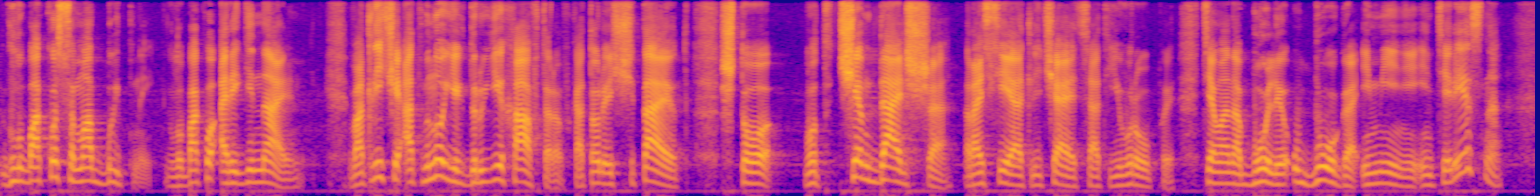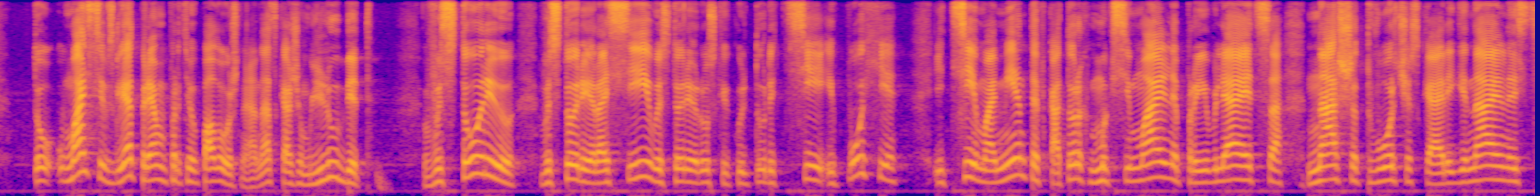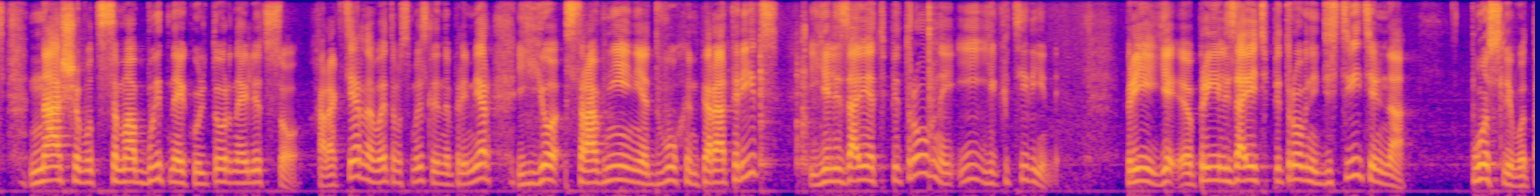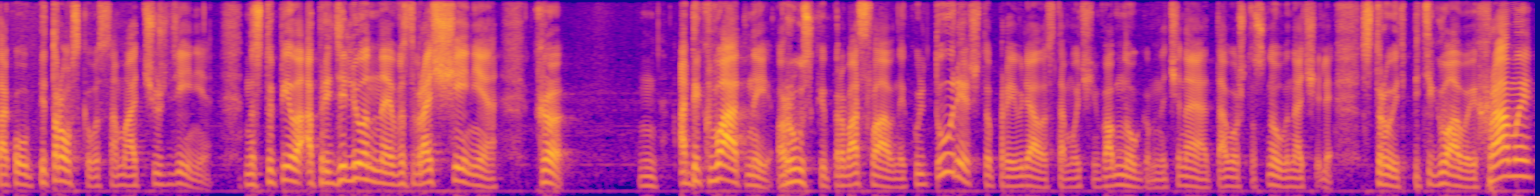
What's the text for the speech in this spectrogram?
глубоко самобытный, глубоко оригинальный. В отличие от многих других авторов, которые считают, что вот чем дальше Россия отличается от Европы, тем она более убога и менее интересна, то у Масси взгляд прямо противоположный. Она, скажем, любит в историю, в истории России, в истории русской культуры те эпохи, и те моменты, в которых максимально проявляется наша творческая оригинальность, наше вот самобытное культурное лицо. Характерно в этом смысле, например, ее сравнение двух императриц, Елизаветы Петровны и Екатерины. При, э, при Елизавете Петровне действительно после вот такого петровского самоотчуждения наступило определенное возвращение к адекватной русской православной культуре, что проявлялось там очень во многом, начиная от того, что снова начали строить пятиглавые храмы,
